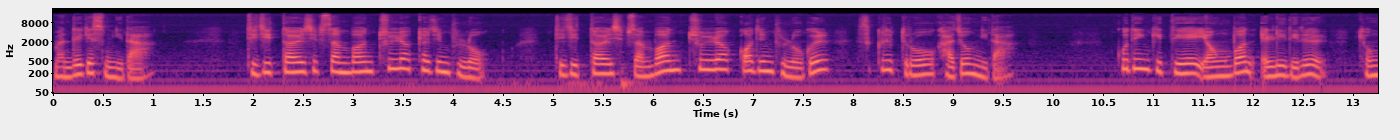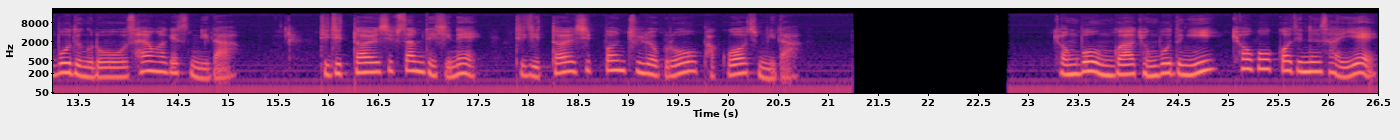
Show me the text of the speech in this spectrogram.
만들겠습니다. 디지털 13번 출력 켜진 블록, 디지털 13번 출력 꺼진 블록을 스크립트로 가져옵니다. 코딩 키트의 0번 LED를 경보등으로 사용하겠습니다. 디지털 13 대신에 디지털 10번 출력으로 바꾸어 줍니다. 경보음과 경보등이 켜고 꺼지는 사이에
